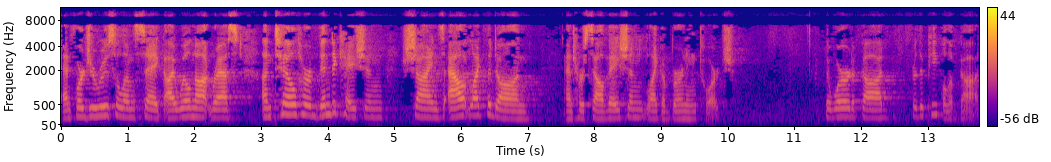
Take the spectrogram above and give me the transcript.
and for Jerusalem's sake, I will not rest until her vindication shines out like the dawn and her salvation like a burning torch. The word of God for the people of God.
